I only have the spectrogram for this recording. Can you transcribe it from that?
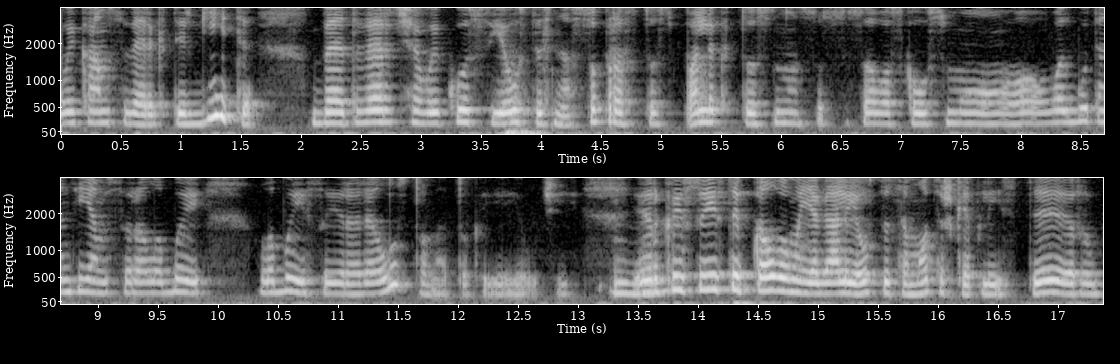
vaikams verkti ir gyti, bet verčia vaikus jaustis nesuprastus, paliktus nu, su, su savo skausmu. O va, būtent jiems yra labai, labai jisai yra realus tuo metu, kai jie jaučia jį. Mm -hmm. Ir kai su jais taip kalbama, jie gali jaustis emociškai apleisti ir Mm,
